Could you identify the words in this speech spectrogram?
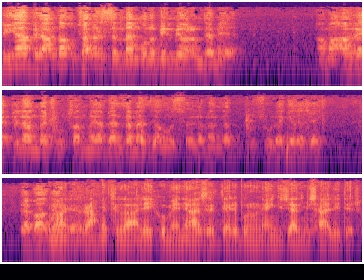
Dünya planında utanırsın ben bunu bilmiyorum demeye. Ama ahiret planındaki utanmaya benzemez yanlış söylemenle. Usule gelecek vebalden. Rahmetullahi aleyh Hümeyni Hazretleri bunun en güzel misalidir.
